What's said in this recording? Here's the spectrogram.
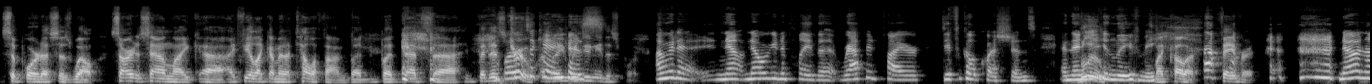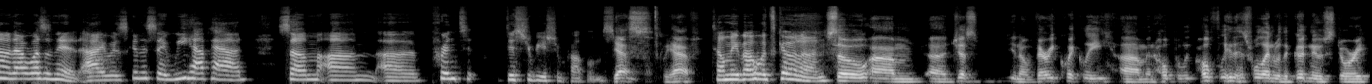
support us as well. Sorry to sound like uh, I feel like I'm at a telethon, but but that's uh, but it's Well, true. it's okay, we, we do need the support. I'm gonna now. Now we're gonna play the rapid fire difficult questions, and then Blue, you can leave me. My color favorite. no, no, that wasn't it. I was gonna say we have had some um, uh, print distribution problems. Yes, we have. Tell me about what's going on. So um, uh, just you know very quickly, um, and hopefully hopefully this will end with a good news story.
